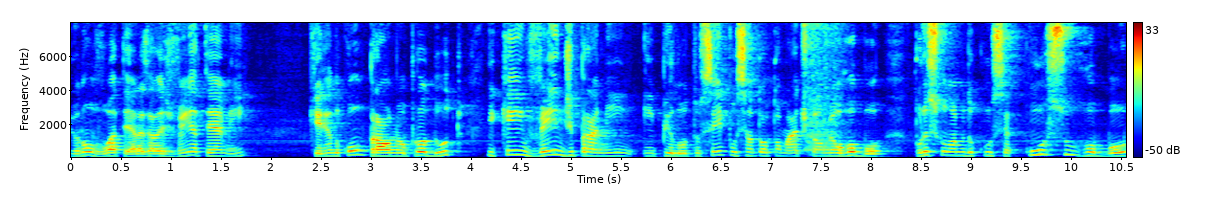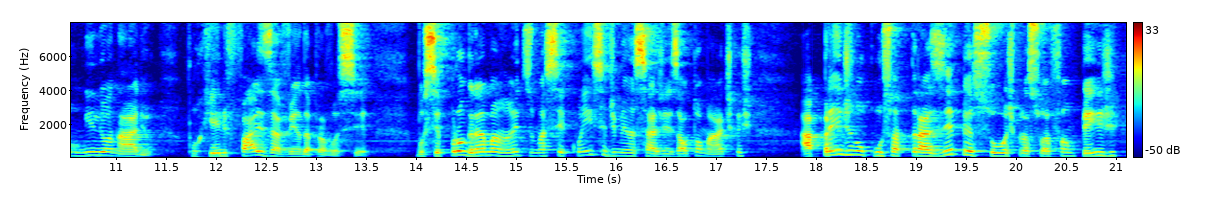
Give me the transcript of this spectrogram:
eu não vou até elas, elas vêm até a mim querendo comprar o meu produto e quem vende para mim em piloto 100% automático é o meu robô. Por isso que o nome do curso é Curso Robô Milionário, porque ele faz a venda para você. Você programa antes uma sequência de mensagens automáticas aprende no curso a trazer pessoas para sua fanpage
